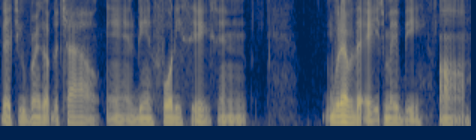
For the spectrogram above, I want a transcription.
that you bring up the child and being 46 and whatever the age may be. Um,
